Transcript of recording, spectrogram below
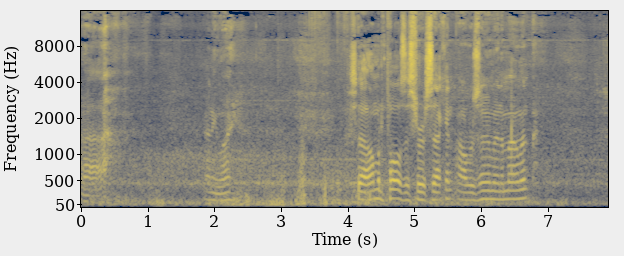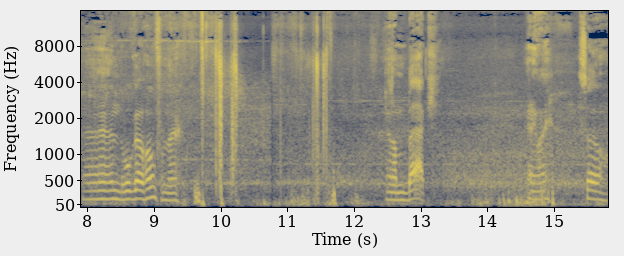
Uh, anyway, so I'm going to pause this for a second. I'll resume in a moment, and we'll go home from there. And I'm back. Anyway, so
